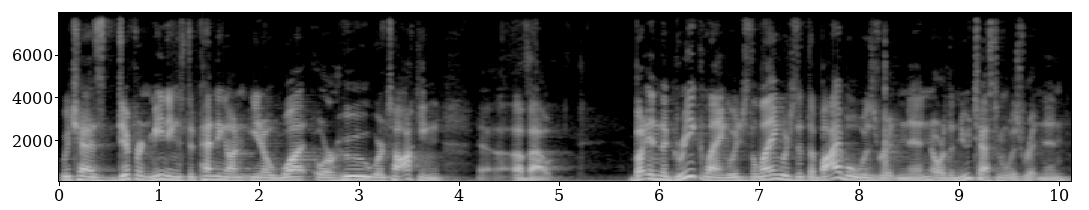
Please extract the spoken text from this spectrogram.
Which has different meanings depending on, you know, what or who we're talking uh, about. But in the Greek language, the language that the Bible was written in, or the New Testament was written in,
